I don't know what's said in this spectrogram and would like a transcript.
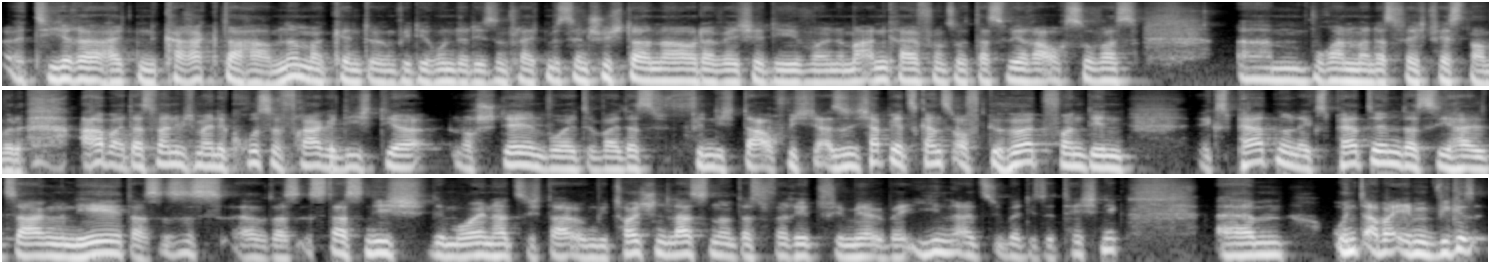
äh, Tiere halt einen Charakter haben. Ne? Man kennt irgendwie die Hunde, die sind vielleicht ein bisschen schüchterner oder welche, die wollen immer angreifen und so. Das wäre auch sowas, ähm, woran man das vielleicht festmachen würde. Aber das war nämlich meine große Frage, die ich dir noch stellen wollte, weil das finde ich da auch wichtig. Also ich habe jetzt ganz oft gehört von den Experten und Expertinnen, dass sie halt sagen, nee, das ist es, also das ist das nicht. De Moyen hat sich da irgendwie täuschen lassen und das verrät viel mehr über ihn als über diese Technik. Ähm, und aber eben, wie gesagt,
